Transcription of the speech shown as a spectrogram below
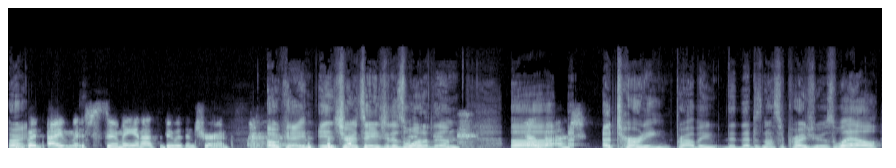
right. but I'm assuming it has to do with insurance. okay, insurance agent is one of them. Oh, uh, oh attorney, probably that, that, does not surprise you as well.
